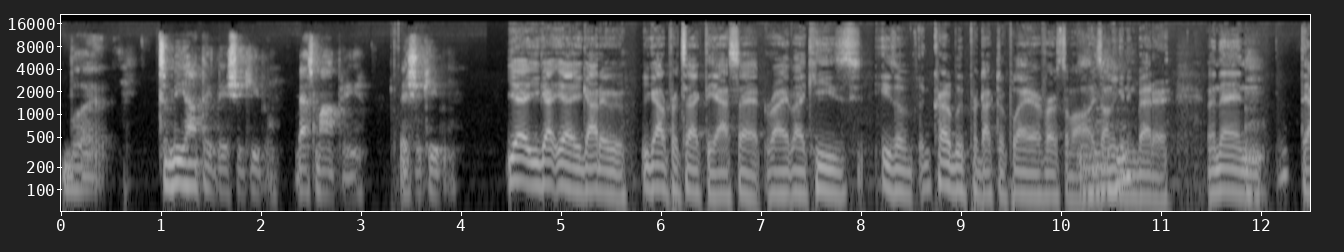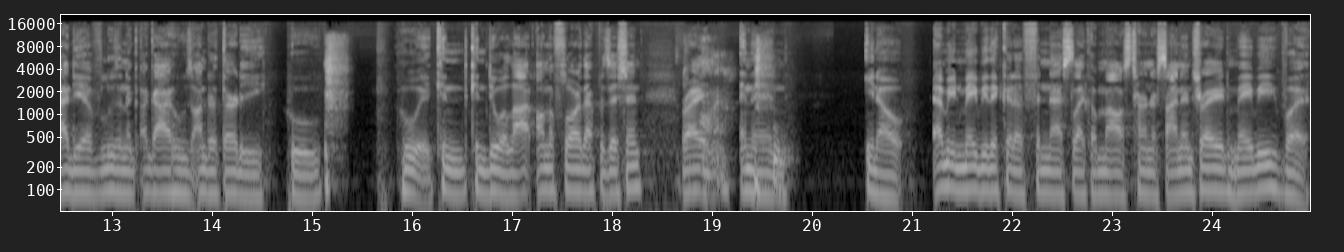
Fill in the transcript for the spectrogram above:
But to me, I think they should keep him. That's my opinion. They should keep him. Yeah, you got yeah, you got to you got to protect the asset, right? Like he's he's an incredibly productive player. First of all, he's only mm-hmm. getting better, and then the idea of losing a, a guy who's under thirty, who who can can do a lot on the floor of that position, right? Oh, and then, you know, I mean, maybe they could have finessed like a Miles Turner sign in trade, maybe, but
